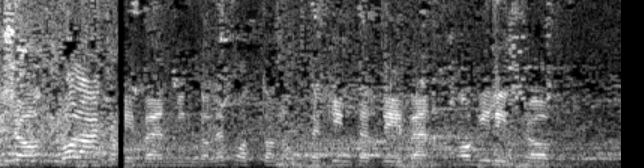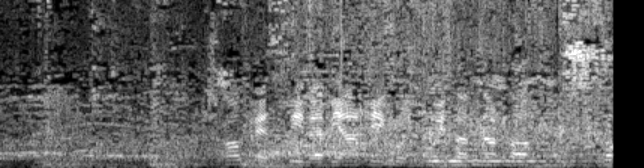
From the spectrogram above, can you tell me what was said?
és a palánkban, mind a lepattanók tekintetében agilisabb és agresszívebb játékot folytatnak a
